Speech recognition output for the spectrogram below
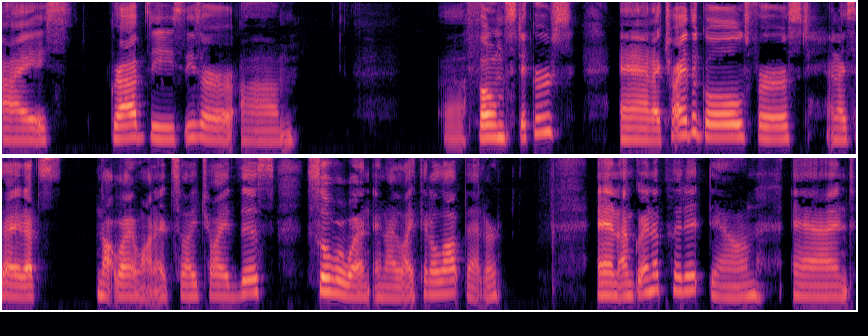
I grab these. These are um, uh, foam stickers. And I tried the gold first. And I said, that's not what I wanted. So I tried this silver one. And I like it a lot better. And I'm going to put it down. And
